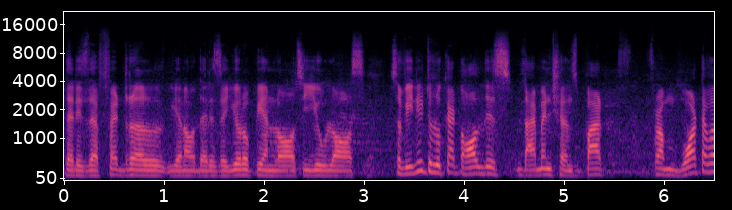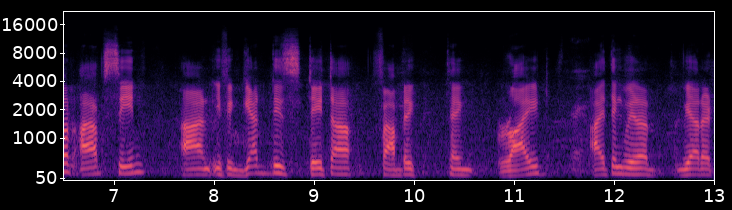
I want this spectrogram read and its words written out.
There is a federal, you know, there is a European laws, EU laws. So we need to look at all these dimensions. But from whatever I've seen, and if we get this data fabric thing right, I think we are we are at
